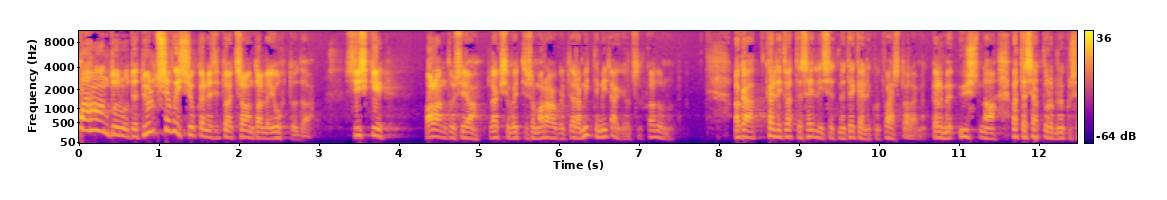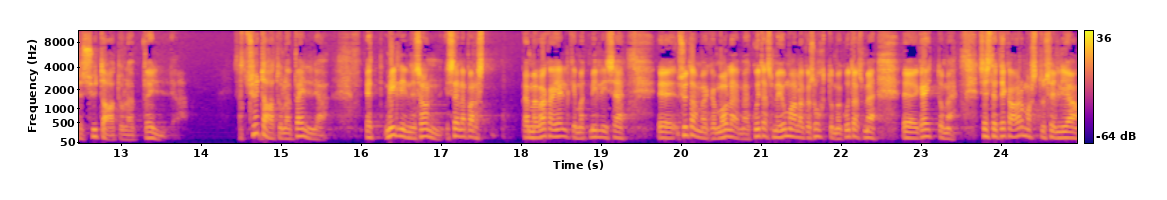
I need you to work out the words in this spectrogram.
pahandunud, et üldse võis niisugune situatsioon talle juhtuda. siiski alandus ja läks ja võttis oma rahakoti ära, mitte midagi ei olnud sealt kadunud. Aga kallid, vaata sellised me tegelikult vahest oleme, et me oleme üsna, vaata sealt tuleb nagu see süda tuleb välja. Sealt süda tuleb välja, et milline see on. Ja sellepärast peame väga jälgima, et millise eh, südamega me oleme, kuidas me jumalaga suhtume, kuidas me eh, käitume, sest et ega armastusel ja,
